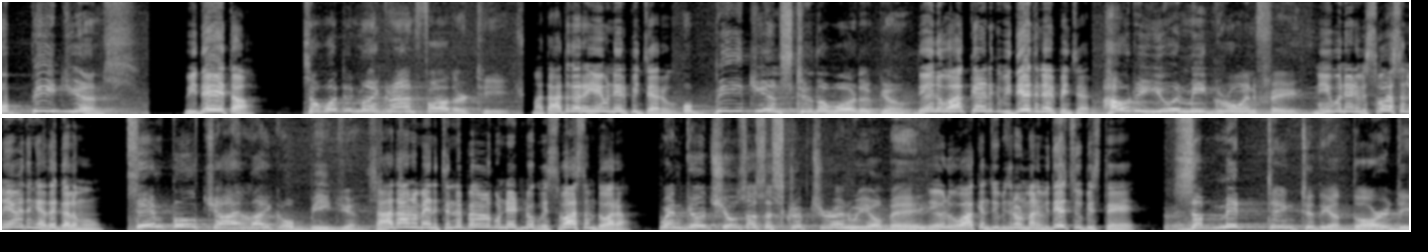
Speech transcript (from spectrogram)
Obedience. విధేయత So, what did my grandfather teach? మా తాతగారు ఏమి నేర్పించారు Obedience to the word of God. దేవుని వాక్యానికి విధేయత నేర్పించారు How do you and me grow in faith? నీవు నేను విశ్వాసం ఏ విధంగా ఎదగలము Simple childlike obedience. సాధారణమైన చిన్నపిల్లలకు ఉండేటువంటి ఒక విశ్వాసం ద్వారా When God shows us a scripture and we obey, దేవుడు వాక్యం చూపించినప్పుడు మనం విధేయత చూపిస్తే submitting to the authority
